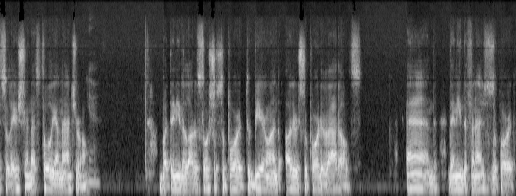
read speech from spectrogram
isolation. That's totally unnatural. Yeah. But they need a lot of social support to be around other supportive adults. And they need the financial support,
